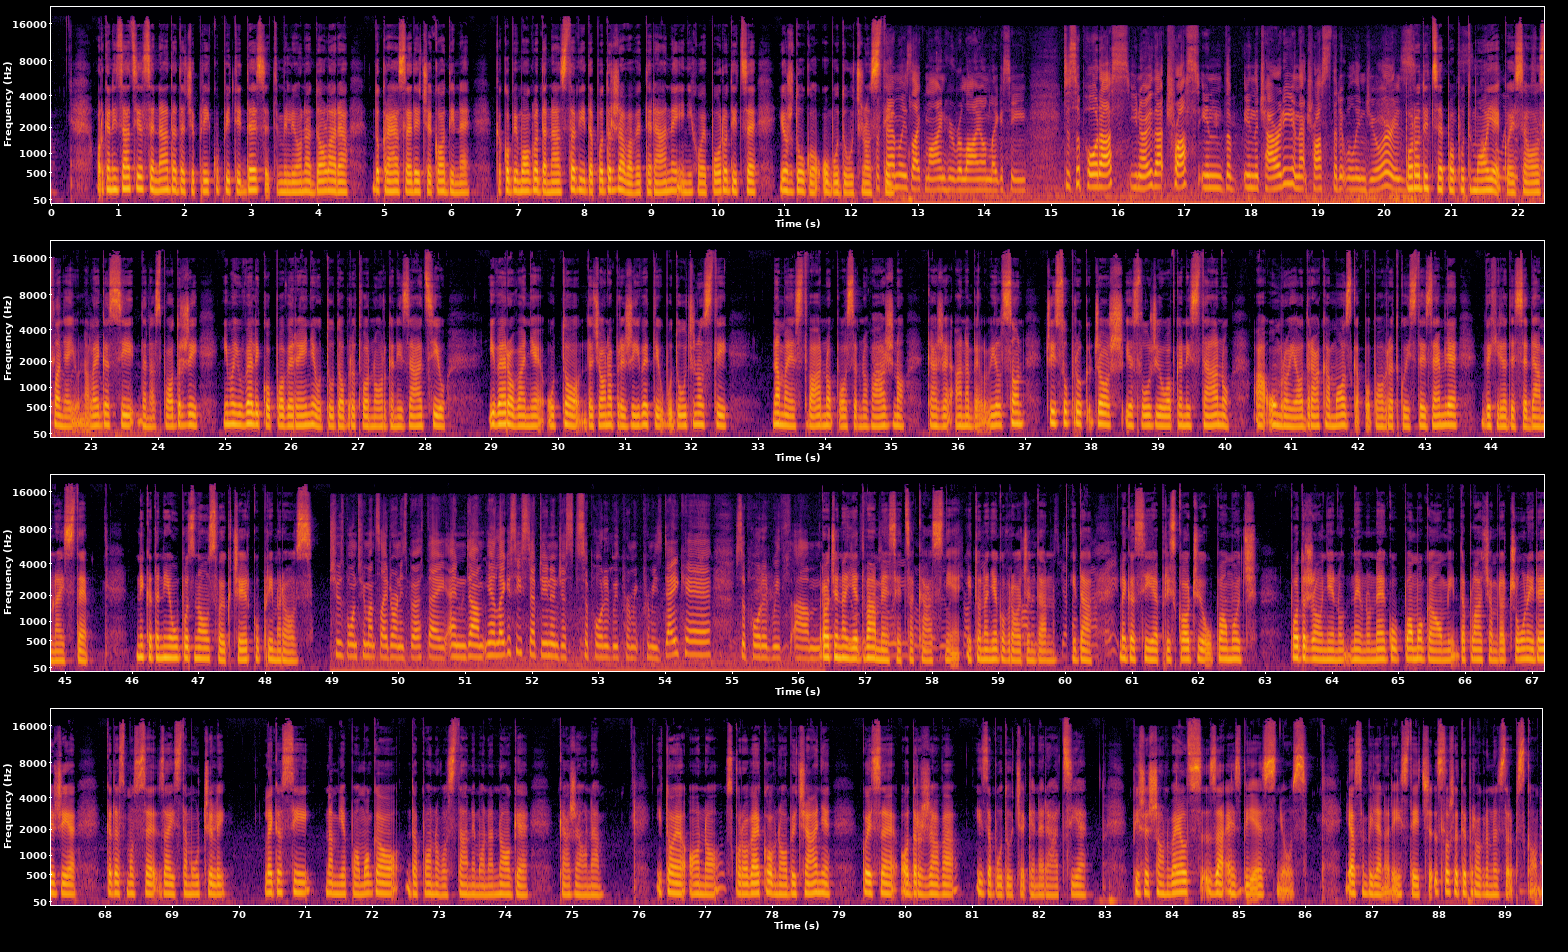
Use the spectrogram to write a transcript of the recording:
Organizacija se nada da će prikupiti 10 miliona dolara do kraja sljedeće godine kako bi mogla da nastavi da podržava veterane i njihove porodice još dugo u budućnosti. to support us, you know, that trust in the in the charity and that trust that it will endure is Porodice poput moje koje se oslanjaju na Legacy da nas podrži imaju veliko poverenje u tu dobrotvornu organizaciju i verovanje u to da će ona preživeti u budućnosti nama je stvarno posebno važno, kaže Annabel Wilson, čiji suprug Josh je služio u Afganistanu, a umro je od raka mozga po povratku iz te zemlje 2017. Nikada nije upoznao svoju kćerku Primrose. She was born two months later on his birthday, and um, yeah, Legacy stepped in and just supported with Prim's daycare, supported with. Um, Rođena je dva mjeseca kasnije i to na njegov rođendan. I da, Legacy je priskočio u pomoć, podržao njenu dnevnu negu, pomogao mi da plaćam račune i režije kada smo se zaista mučili. Legacy nam je pomogao da ponovo stanemo na noge, kaže ona. I to je ono skoro vekovno obećanje koje se održava i za buduće generacije. Piše Sean Wells za SBS News. Ja sam Biljana Ristić. Slušajte program na srpskom.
